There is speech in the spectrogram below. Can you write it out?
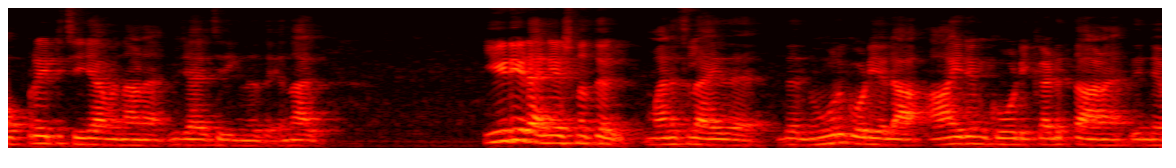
ഓപ്പറേറ്റ് ചെയ്യാമെന്നാണ് വിചാരിച്ചിരിക്കുന്നത്. എന്നാൽ ഇ ഡിയുടെ അന്വേഷണത്തിൽ മനസ്സിലായത് ഇത് നൂറ് കോടിയല്ല ആയിരം കോടി കടുത്താണ് ഇതിന്റെ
